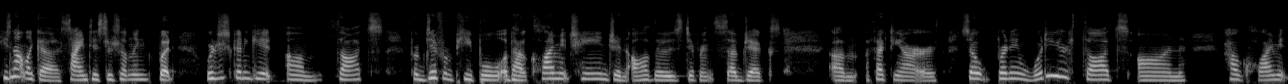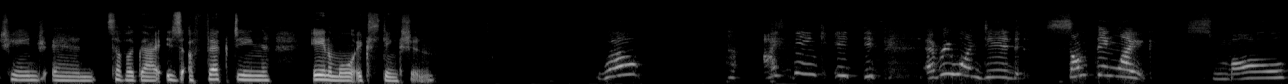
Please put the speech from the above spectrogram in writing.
he's not like a scientist or something, but we're just going to get um, thoughts from different people about climate change and all those different subjects um, affecting our Earth. So, Brennan, what are your thoughts on how climate change and stuff like that is affecting animal extinction? Well, I think it, if everyone did something like small,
